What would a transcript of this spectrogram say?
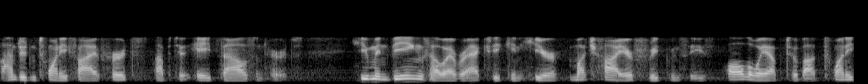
125 hertz up to 8,000 hertz. Human beings, however, actually can hear much higher frequencies, all the way up to about 20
